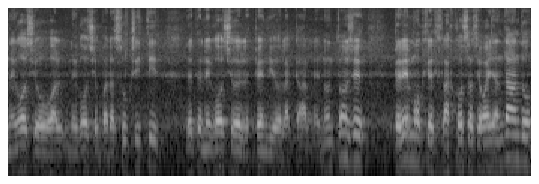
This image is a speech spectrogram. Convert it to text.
negocio o al negocio para subsistir, de este negocio del expendio de la carne. ¿no? Entonces, esperemos que las cosas se vayan dando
